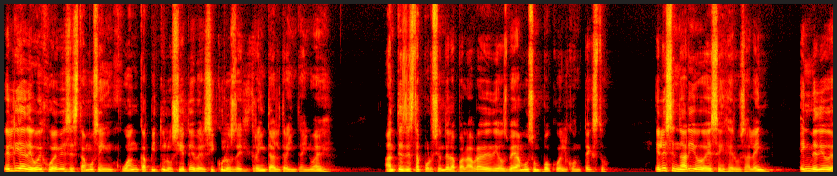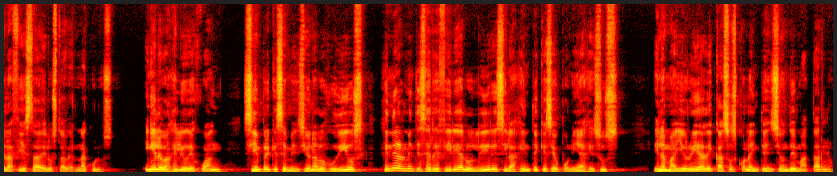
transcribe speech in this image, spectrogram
El día de hoy jueves estamos en Juan capítulo 7 versículos del 30 al 39. Antes de esta porción de la palabra de Dios veamos un poco el contexto. El escenario es en Jerusalén, en medio de la fiesta de los tabernáculos. En el Evangelio de Juan, siempre que se menciona a los judíos, generalmente se refiere a los líderes y la gente que se oponía a Jesús, en la mayoría de casos con la intención de matarlo.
